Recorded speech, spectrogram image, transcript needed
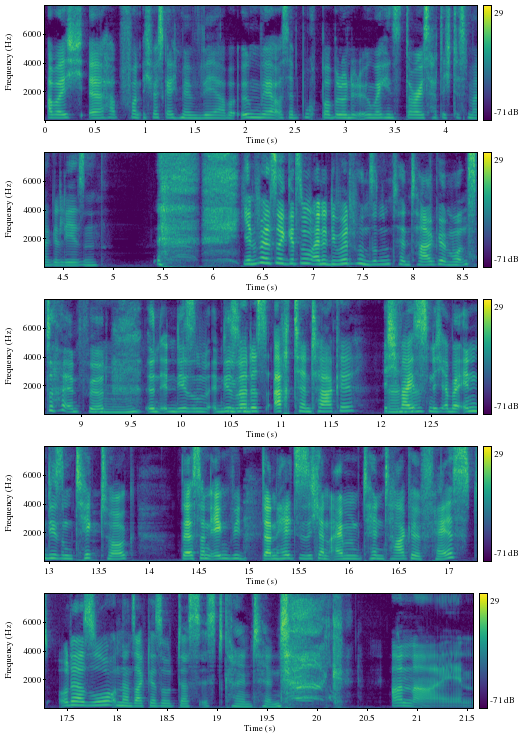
aber ich äh, habe von, ich weiß gar nicht mehr wer, aber irgendwer aus der Buchbubble und in irgendwelchen Stories hatte ich das mal gelesen. Jedenfalls, da geht es um eine, die wird von so einem Tentakelmonster entführt. Und in diesem, in Wie diesem war das? Acht Tentakel? Ich Aha. weiß es nicht, aber in diesem TikTok, da ist dann irgendwie, dann hält sie sich an einem Tentakel fest oder so und dann sagt er so, das ist kein Tentakel. Oh nein.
